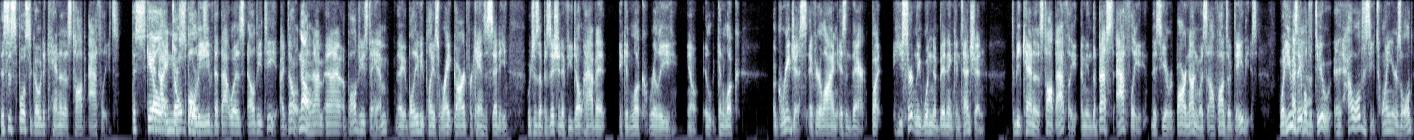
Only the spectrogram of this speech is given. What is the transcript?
this is supposed to go to Canada's top athletes. The skill and I don't believe that that was LDT. I don't. No. and I'm and I apologies to him. I believe he plays right guard for Kansas City, which is a position if you don't have it, it can look really, you know, it can look egregious if your line isn't there. But he certainly wouldn't have been in contention to be Canada's top athlete. I mean, the best athlete this year, bar none, was Alphonso Davies. What he was Heck able yeah. to do, eh, how old is he? 20 years old?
